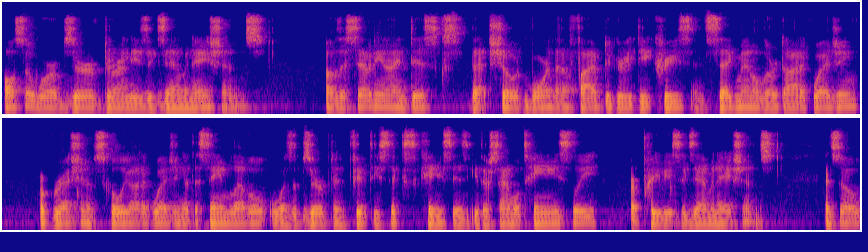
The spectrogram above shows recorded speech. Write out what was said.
also were observed during these examinations. Of the 79 discs that showed more than a 5 degree decrease in segmental lordotic wedging, progression of scoliotic wedging at the same level was observed in 56 cases, either simultaneously or previous examinations. And so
